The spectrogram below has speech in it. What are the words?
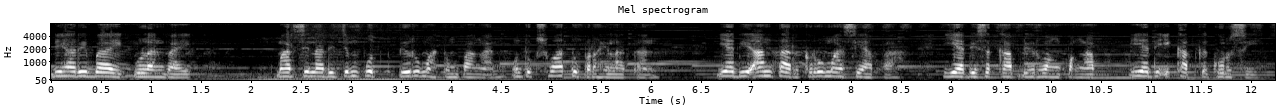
Di hari baik, bulan baik, Marsina dijemput di rumah tumpangan untuk suatu perhelatan. Ia diantar ke rumah siapa, ia disekap di ruang pengap, ia diikat ke kursi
